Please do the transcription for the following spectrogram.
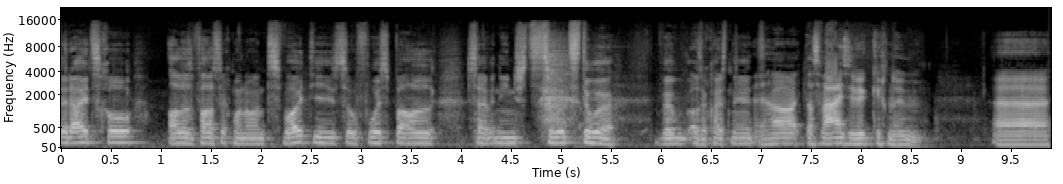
der Reiz gekommen, allenfalls vielleicht mal noch eine zweite so Fußball 7 Inch zuzutun? Also ich weiß nicht. Ja, das weiß ich wirklich nicht mehr. Äh,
